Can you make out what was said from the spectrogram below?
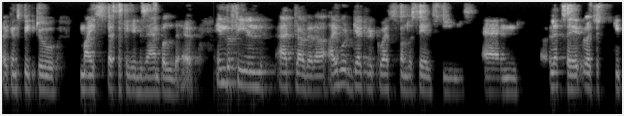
I can speak to my specific example there. In the field at Cloudera, I would get requests from the sales teams and let's say let's just keep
